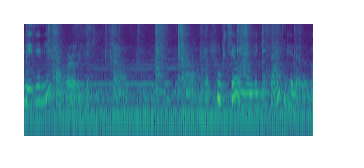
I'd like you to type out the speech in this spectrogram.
ভেজে নিয়ে তারপর ওই যে ফুটছে ওর মধ্যে কিন্তু আমি ঢেলে দেবো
